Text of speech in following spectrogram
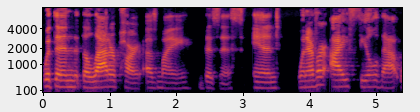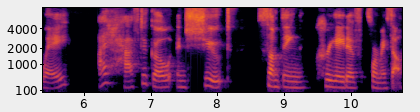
within the latter part of my business. And whenever I feel that way, I have to go and shoot something creative for myself.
